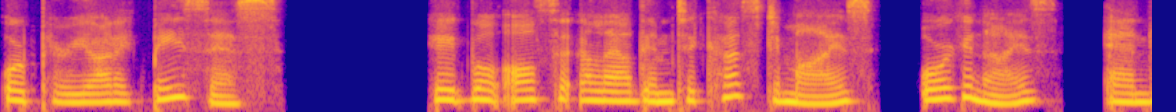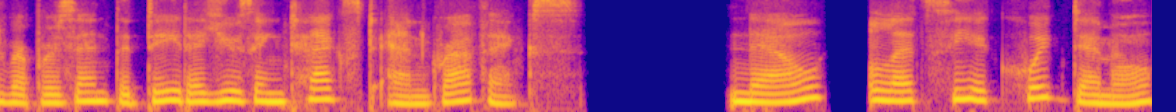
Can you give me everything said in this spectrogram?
or periodic basis. It will also allow them to customize, organize, and represent the data using text and graphics. Now, let's see a quick demo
